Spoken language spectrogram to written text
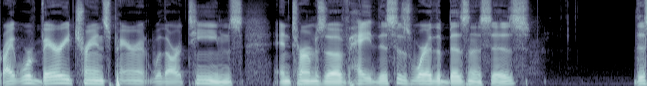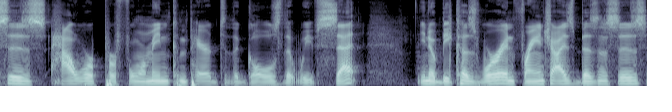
right? We're very transparent with our teams in terms of, hey, this is where the business is. This is how we're performing compared to the goals that we've set. You know, because we're in franchise businesses,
